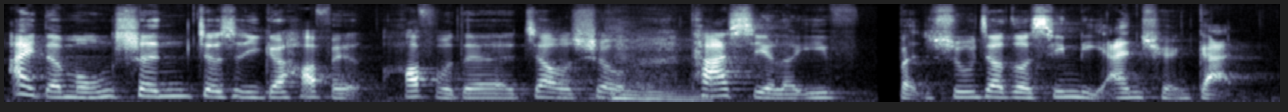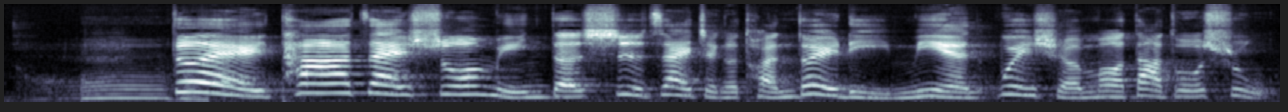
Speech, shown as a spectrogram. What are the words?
爱德蒙生，就是一个哈佛哈佛的教授，他写了一本书叫做《心理安全感》。哦，对，他在说明的是在整个团队里面，为什么大多数。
